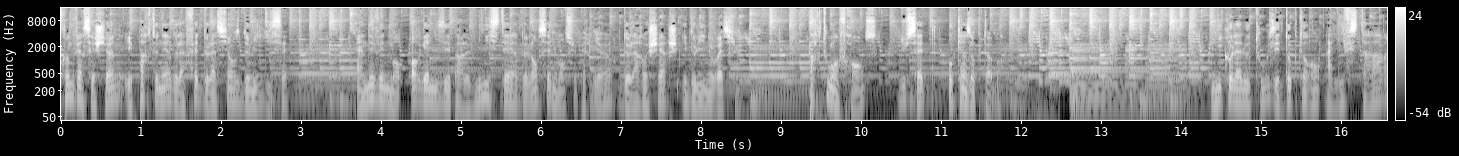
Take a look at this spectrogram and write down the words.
Conversation est partenaire de la Fête de la Science 2017, un événement organisé par le ministère de l'Enseignement supérieur, de la Recherche et de l'Innovation, partout en France, du 7 au 15 octobre. Nicolas Letouze est doctorant à l'IFSTAR,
